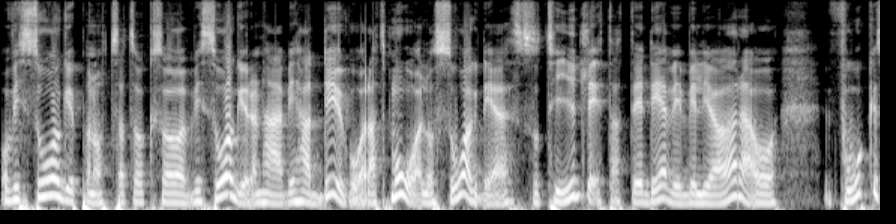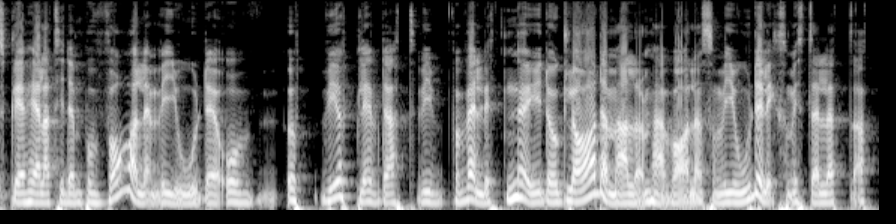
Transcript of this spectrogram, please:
Och vi såg ju på något sätt också, vi såg ju den här, vi hade ju vårt mål och såg det så tydligt att det är det vi vill göra och fokus blev hela tiden på valen vi gjorde och upp, vi upplevde att vi var väldigt nöjda och glada med alla de här valen som vi gjorde liksom istället att,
